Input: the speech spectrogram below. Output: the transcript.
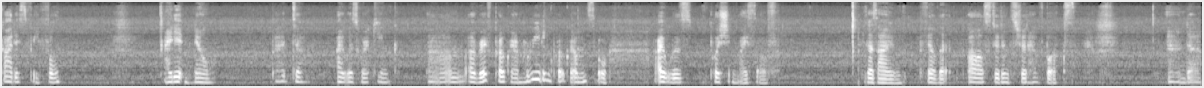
God is faithful. I didn't know, but. Uh, I was working um, a RIF program, a reading program, so I was pushing myself because I feel that all students should have books. And uh,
